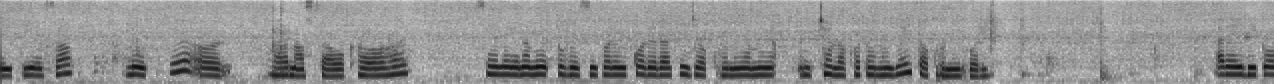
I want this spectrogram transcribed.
এই দিয়ে সব মেখে আর নাস্তাও খাওয়া হয়। সেই লেগে আমি একটু বেশি করেই করে রাখি। যখনই আমি ছোলা খতম হয়ে যায় তখনই করি। আর এইদিকেও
